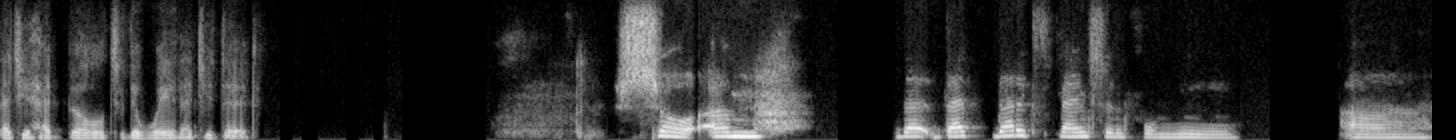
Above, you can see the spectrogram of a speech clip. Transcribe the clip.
that you had built the way that you did? Sure. Um, that that that expansion for me, uh,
